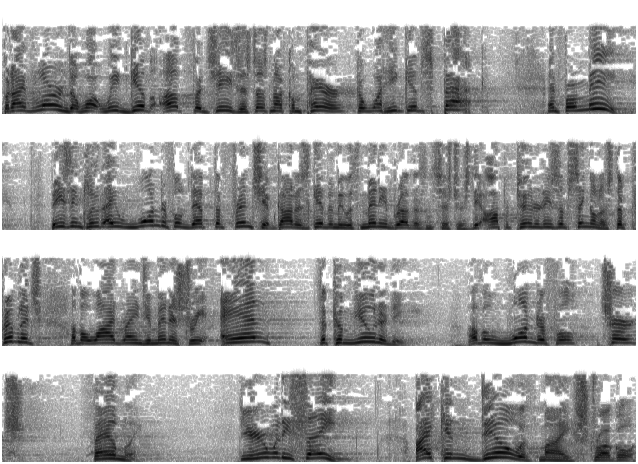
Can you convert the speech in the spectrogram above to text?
But I've learned that what we give up for Jesus does not compare to what He gives back. And for me, these include a wonderful depth of friendship God has given me with many brothers and sisters, the opportunities of singleness, the privilege of a wide range of ministry, and the community of a wonderful church family. Do you hear what he's saying? I can deal with my struggle.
